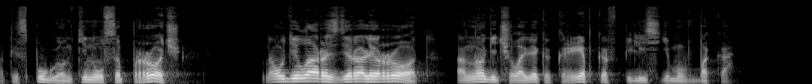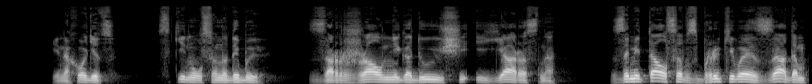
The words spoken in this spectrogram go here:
от испуга он кинулся прочь, но у дела раздирали рот, а ноги человека крепко впились ему в бока. И находец скинулся на дыбы, заржал негодующе и яростно, заметался, взбрыкивая задом,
